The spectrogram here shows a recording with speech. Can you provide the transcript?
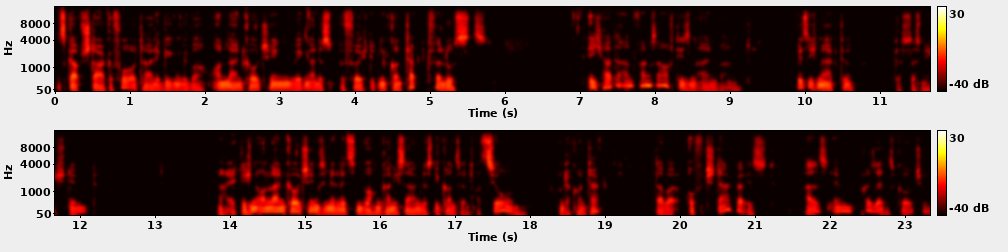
es gab starke Vorurteile gegenüber Online-Coaching wegen eines befürchteten Kontaktverlusts. Ich hatte anfangs auch diesen Einwand, bis ich merkte, dass das nicht stimmt. Nach etlichen Online-Coachings in den letzten Wochen kann ich sagen, dass die Konzentration und der Kontakt dabei oft stärker ist als im Präsenzcoaching.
